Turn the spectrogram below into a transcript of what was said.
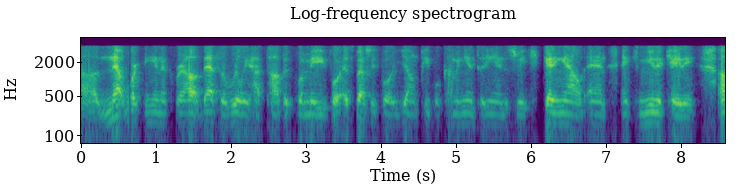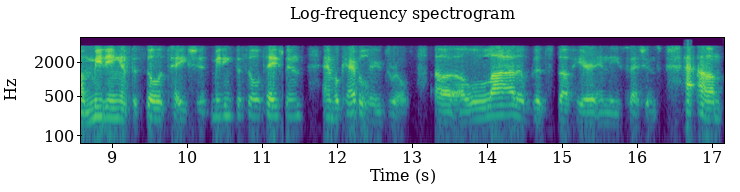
uh, networking in a crowd. That's a really hot topic for me, for especially for young people coming into the industry, getting out and and communicating, um, meeting and facilitation, meeting facilitations, and vocabulary drills. Uh, a lot of good stuff here in these sessions. Um,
